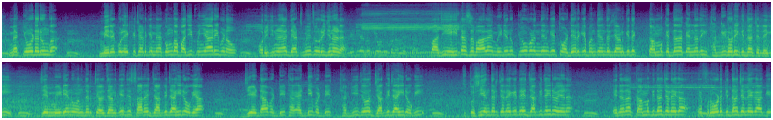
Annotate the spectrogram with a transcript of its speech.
ਮੈਂ ਕਿਉਂ ਡਰੂੰਗਾ? ਮੇਰੇ ਕੋਲ ਇੱਕ ਛੱਡ ਕੇ ਮੈਂ ਕਹੂੰਗਾ ਭਾਜੀ 50 ਹੀ ਬਣਾਓ। ਓਰੀਜਨਲ ਹੈ ਦੈਟ ਮੀਨਸ ਓਰੀਜਨਲ ਹੈ। ਮੀਡੀਆ ਨੂੰ ਕਿਉਂ ਨਹੀਂ ਬਣਨ ਦਿੱਤਾ? ਭਾਜੀ ਇਹੀ ਤਾਂ ਸਵਾਲ ਹੈ ਮੀਡੀਆ ਨੂੰ ਕਿਉਂ ਵੜਨ ਦੇਣਗੇ? ਤੁਹਾਡੇ ਵਰਗੇ ਬੰਦੇ ਅੰਦਰ ਜਾਣ ਕੇ ਤੇ ਕੰਮ ਕਿੱਦਾਂ ਦਾ ਕਹਿੰਦਾ ਦੀ ਠੱਗੀ ਠੋਰੀ ਕਿੱਦਾਂ ਚੱਲੇਗੀ? ਜੇ ਮੀਡੀਆ ਨੂੰ ਅੰਦਰ ਚੱਲ ਜਾਣਗੇ ਜੇ ਸਾਰੇ ਜੱਗ ਜ਼ਾਹਿਰ ਹੋ ਗਿਆ ਜੇ ਏਡਾ ਵੱਡੀ ਠ- ਐਡੀ ਵੱਡੀ ਠੱਗੀ ਜੋ ਜੱਗ ਜ਼ਾਹਿਰ ਹੋ ਗਈ ਤੇ ਤੁਸੀਂ ਅੰਦਰ ਚਲੇ ਗਏ ਤੇ ਇਹ ਜੱਗ ਜ਼ਾਹਿਰ ਹੋ ਜਾਣਾ। ਇਹਨਾਂ ਦਾ ਕੰਮ ਕਿੱਦਾਂ ਚੱਲੇਗਾ? ਇਹ ਫਰੋਡ ਕਿੱਦਾਂ ਚੱਲੇਗਾ ਅੱਗੇ?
